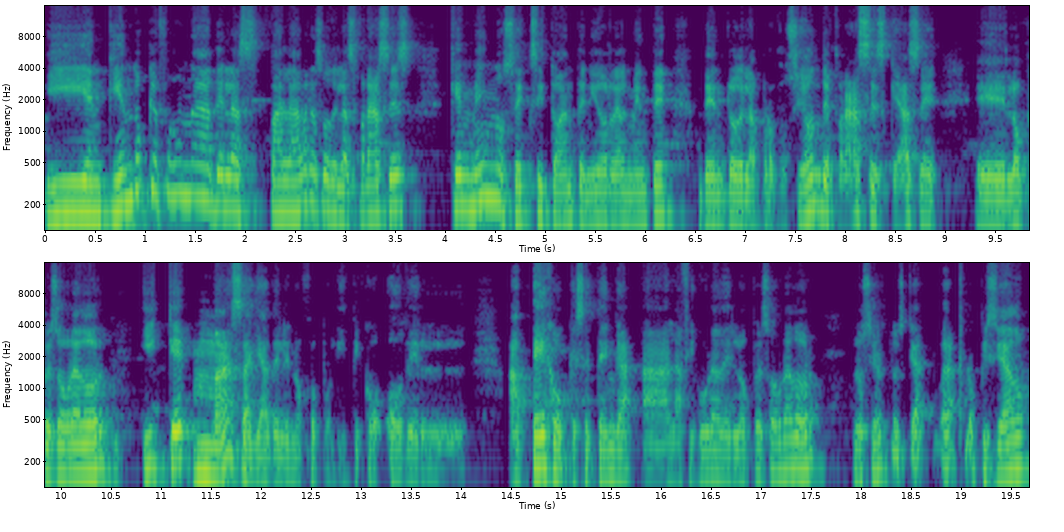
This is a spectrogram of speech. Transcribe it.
Y entiendo que fue una de las palabras o de las frases que menos éxito han tenido realmente dentro de la profusión de frases que hace eh, López Obrador y que más allá del enojo político o del apego que se tenga a la figura de López Obrador, lo cierto es que ha, propiciado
